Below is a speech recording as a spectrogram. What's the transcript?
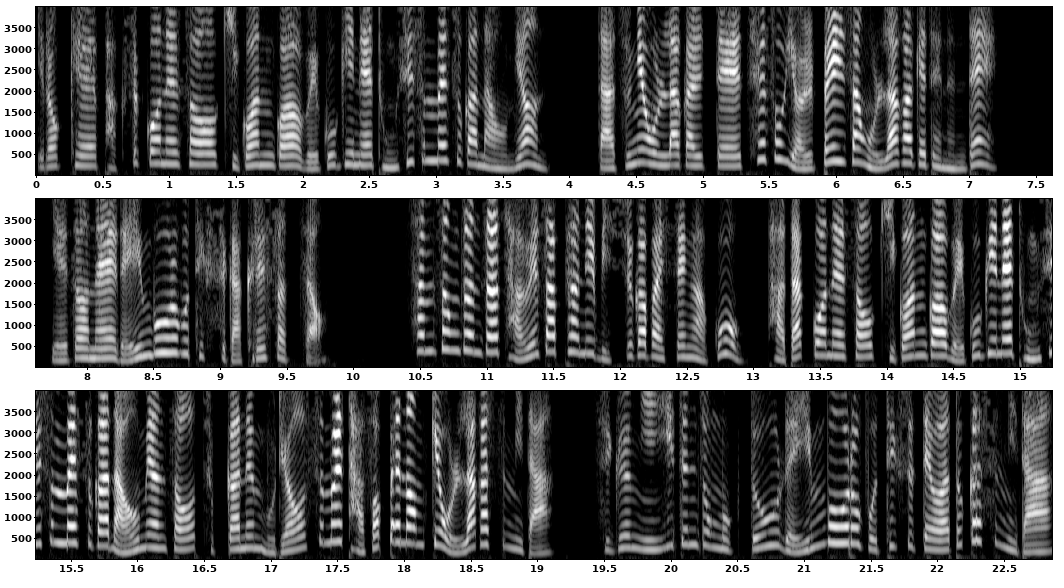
이렇게 박스권에서 기관과 외국인의 동시 순매수가 나오면 나중에 올라갈 때 최소 10배 이상 올라가게 되는데 예전에 레인보우 로보틱스가 그랬었죠. 삼성전자 자회사 편입 이슈가 발생하고 바닥권에서 기관과 외국인의 동시 순매수가 나오면서 주가는 무려 25배 넘게 올라갔습니다. 지금 이 히든 종목도 레인보우 로보틱스 때와 똑같습니다.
